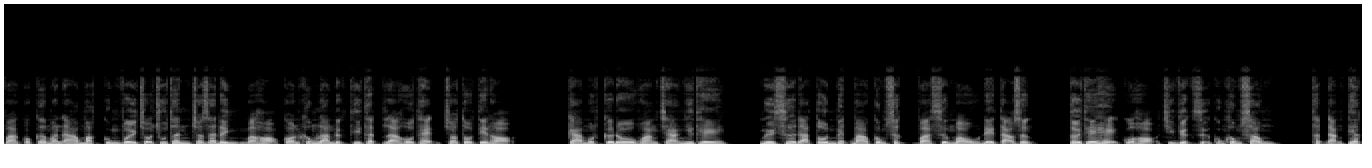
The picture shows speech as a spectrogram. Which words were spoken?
và có cơm ăn áo mặc cùng với chỗ trú thân cho gia đình mà họ còn không làm được thì thật là hổ thẹn cho tổ tiên họ. Cả một cơ đồ hoàng tráng như thế, người xưa đã tốn biết bao công sức và xương máu để tạo dựng, tới thế hệ của họ chỉ việc giữ cũng không xong, thật đáng tiếc.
